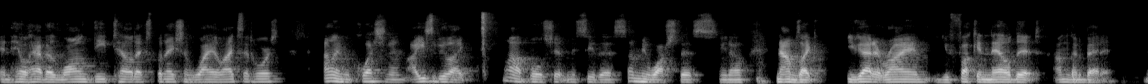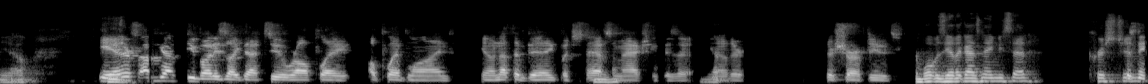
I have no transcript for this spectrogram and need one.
and he'll have a long detailed explanation of why he likes that horse. I don't even question him. I used to be like, "Oh bullshit, let me see this. Let me watch this." You know. Now I'm like, "You got it, Ryan. You fucking nailed it. I'm gonna bet it." You know. yeah, He's- there's I've got a few buddies like that too, where I'll play I'll play blind. You know, nothing big, but just to have Mhm. some action because you Yeah. know they're they're sharp dudes. And what was the other guy's name you said? Christian. His name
